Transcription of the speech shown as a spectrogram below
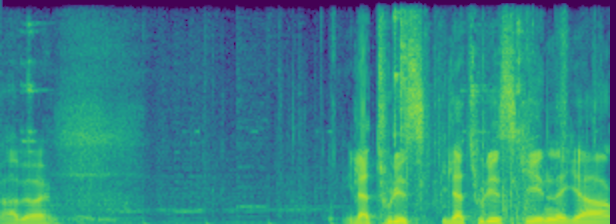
Ah bah ouais. Il a tous les, il a tous les skins les gars.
